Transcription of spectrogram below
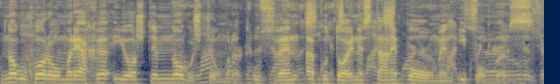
Много хора умряха и още много ще умрат, освен ако той не стане по-умен и по-бърз.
